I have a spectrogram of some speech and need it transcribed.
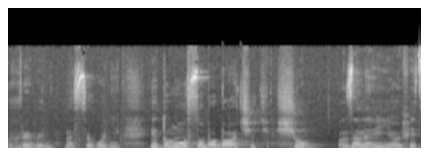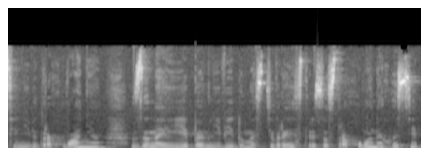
гривень на сьогодні. І тому особа бачить, що за неї є офіційні відрахування, за неї є певні відомості в реєстрі застрахованих осіб,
